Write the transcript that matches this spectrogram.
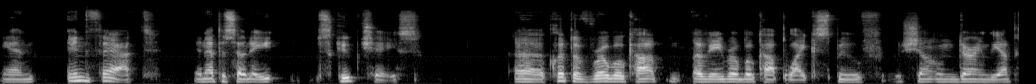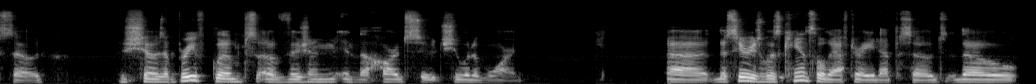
and in fact, in episode eight, Scoop Chase, a clip of RoboCop of a RoboCop-like spoof shown during the episode shows a brief glimpse of Vision in the hard suit she would have worn. Uh, the series was canceled after eight episodes, though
